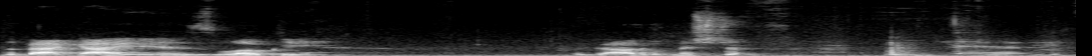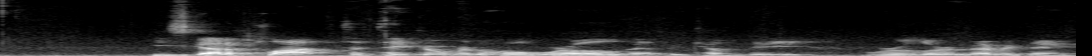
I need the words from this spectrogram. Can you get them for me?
the bad guy is Loki, the god of mischief, and he's got a plot to take over the whole world and become the ruler of everything.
